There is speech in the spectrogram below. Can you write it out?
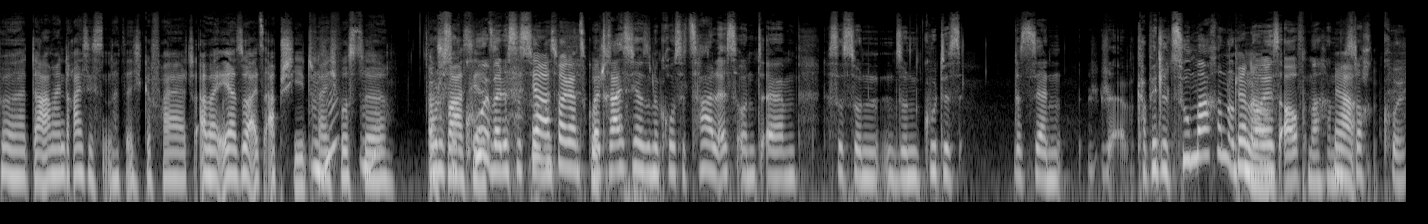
äh, da meinen 30. tatsächlich gefeiert, aber eher so als Abschied, weil ich wusste, Mhm, Aber das war's doch cool, jetzt. weil das ist so, ja, ein, das war ganz weil gut. 30 ja so eine große Zahl ist und ähm, das ist so ein, so ein gutes, das ist ja ein Kapitel zumachen und Genau. ein neues aufmachen. Ja. Das ist doch cool.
